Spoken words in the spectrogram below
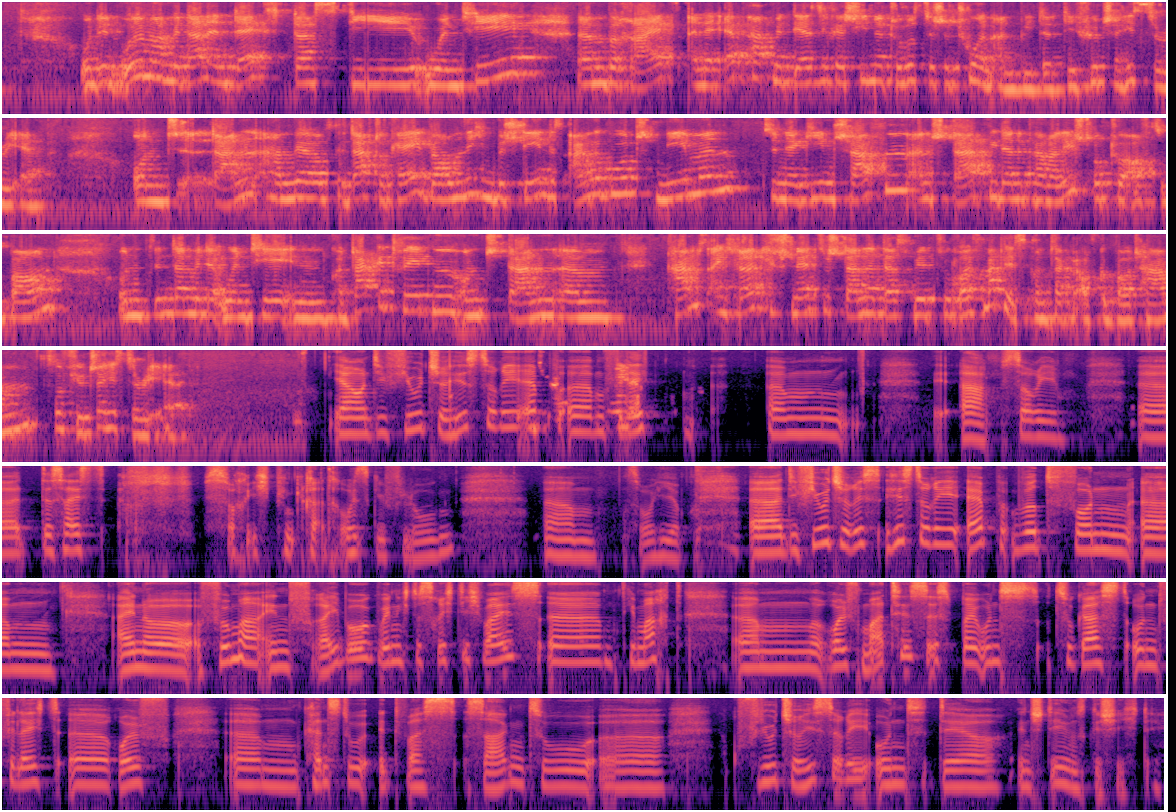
Und in Ulm haben wir dann entdeckt, dass die UNT ähm, bereits eine App hat, mit der sie verschiedene touristische Touren anbietet, die Future History App. Und dann haben wir uns gedacht, okay, warum nicht ein bestehendes Angebot nehmen, Synergien schaffen, anstatt wieder eine Parallelstruktur aufzubauen und sind dann mit der UNT in Kontakt getreten und dann ähm, kam es eigentlich relativ schnell zustande, dass wir zu Rolf Mattis Kontakt aufgebaut haben zur Future History App. Ja, und die Future History App, ähm, vielleicht, ähm, ah, sorry, äh, das heißt, sorry, ich bin gerade rausgeflogen. Ähm, so hier. Äh, die Future History App wird von ähm, einer Firma in Freiburg, wenn ich das richtig weiß, äh, gemacht. Ähm, Rolf Mattis ist bei uns zu Gast und vielleicht, äh, Rolf, ähm, kannst du etwas sagen zu äh, Future History und der Entstehungsgeschichte?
